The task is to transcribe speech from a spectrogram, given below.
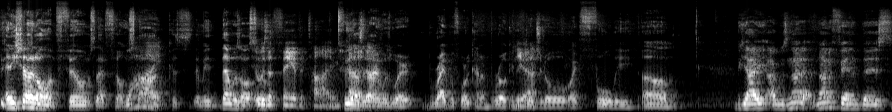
And he shot it all on film, so that film Why? stopped because I mean that was also It was a thing at the time. two thousand nine was where right before it kind of broke into Yeah. digital like fully. Um, But yeah, I, I was not not a fan of this s-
